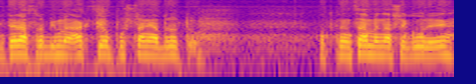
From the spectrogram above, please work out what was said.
I teraz robimy akcję opuszczania drutu. Odkręcamy nasze góry.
